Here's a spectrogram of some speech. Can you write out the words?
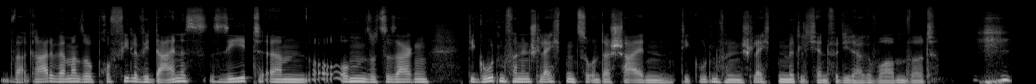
gerade wenn man so Profile wie deines sieht, ähm, um sozusagen die Guten von den Schlechten zu unterscheiden, die Guten von den schlechten Mittelchen, für die da geworben wird?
